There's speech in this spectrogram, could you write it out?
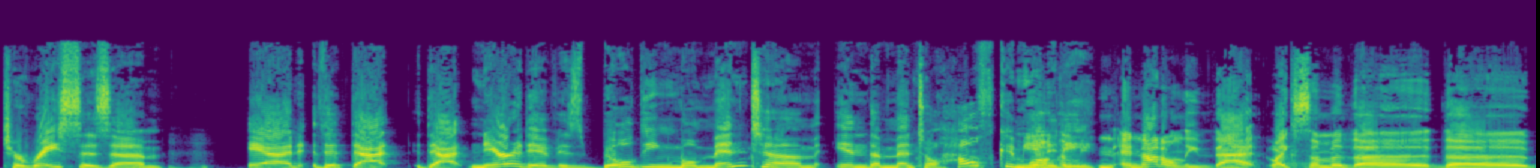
to racism. And that, that that narrative is building momentum in the mental health Well, I community. mean, and not only that, like some of the the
